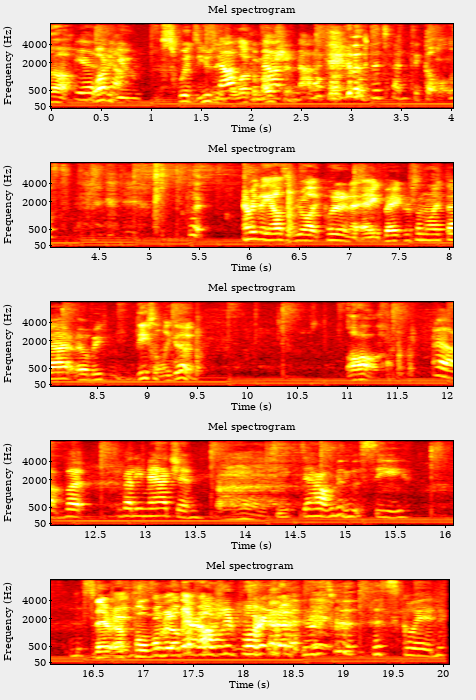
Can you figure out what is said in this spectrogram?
Ugh, Yeah, what no. are you squids using Not, for locomotion? Not, not a fan of the tentacles. But Everything else, if you like put it in an egg bake or something like that, it would be decently good. Oh. uh, but but imagine deep down in the sea, the squid They're a form of locomotion for it. the squid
